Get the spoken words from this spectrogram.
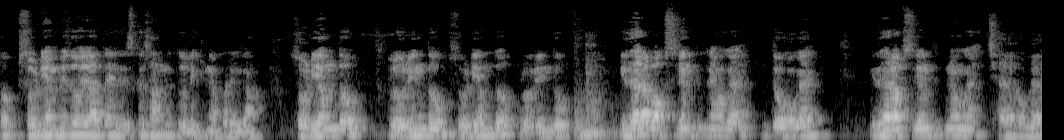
तो अब सोडियम भी दो हो जाता है तो इसके सामने दो लिखना पड़ेगा। सोडियम दो, क्लोरीन दो, सोडियम दो, क्लोरीन दो। इधर अब ऑक्सीजन कितने हो गए? दो हो गए। इधर ऑक्सीजन कितने हो गए? छह हो गए।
